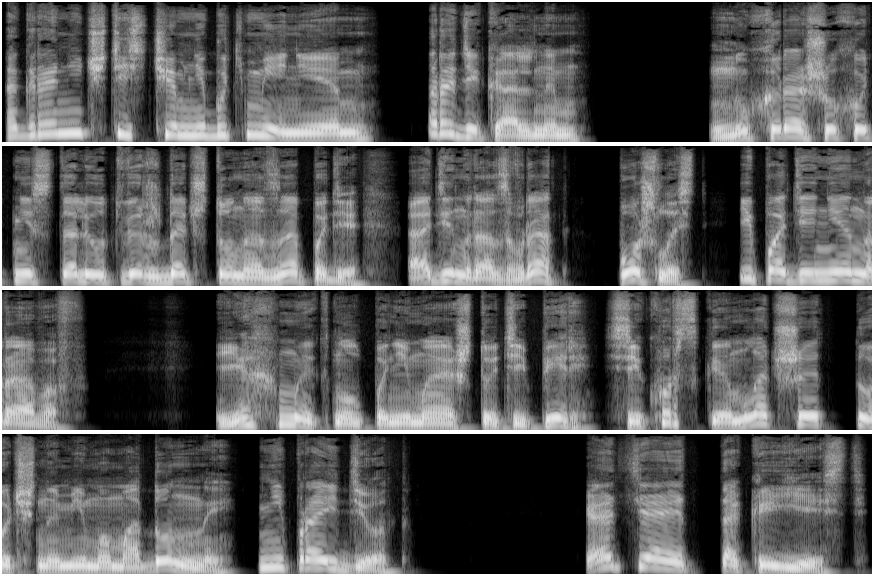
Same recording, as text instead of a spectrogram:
«Ограничьтесь чем-нибудь менее радикальным. Ну хорошо, хоть не стали утверждать, что на Западе один разврат, пошлость и падение нравов. Я хмыкнул, понимая, что теперь Сикорская-младшая точно мимо Мадонны не пройдет. Хотя это так и есть.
